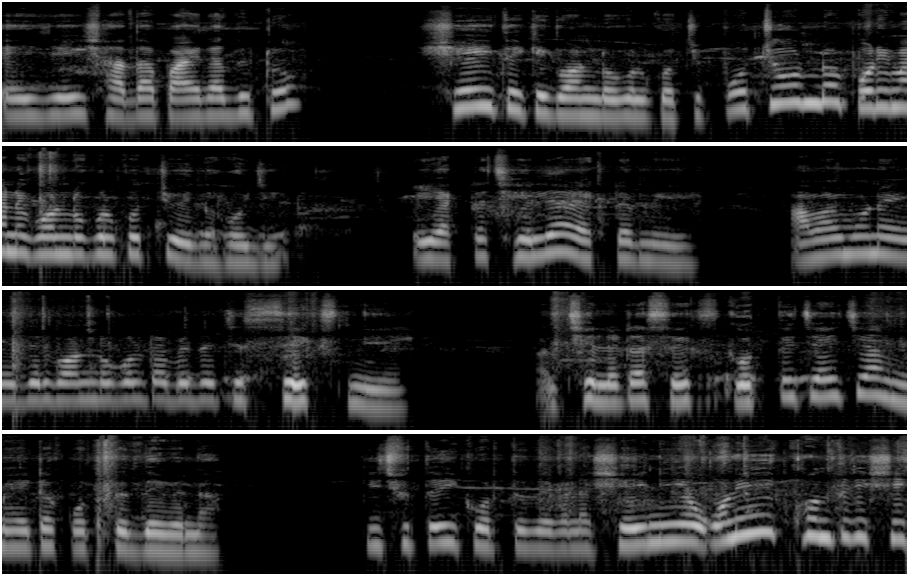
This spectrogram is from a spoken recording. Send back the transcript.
এই যে এই সাদা পায়রা দুটো, সেই থেকে গন্ডগোল করছে, প্রচণ্ড পরিমাণে গন্ডগোল করছে ওই দেখো যে, এই একটা ছেলে আর একটা মেয়ে। আমার মনে হয় এদের গন্ডগোলটা বেঁধেছে সেক্স নিয়ে। ছেলেটা সেক্স করতে চাইছে আর মেয়েটা করতে দেবে না। কিছুতেই করতে দেবে না। সেই নিয়ে অনেকক্ষণ থেকে সে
